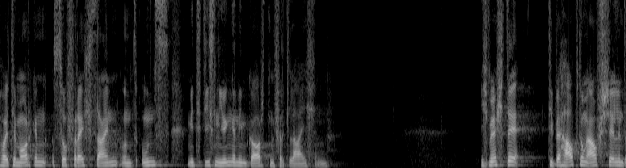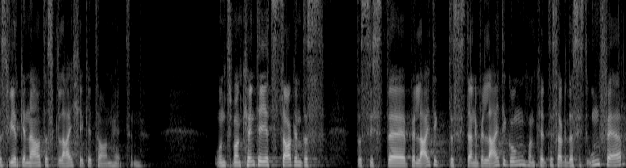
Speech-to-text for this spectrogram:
heute Morgen so frech sein und uns mit diesen Jüngern im Garten vergleichen. Ich möchte die Behauptung aufstellen, dass wir genau das Gleiche getan hätten. Und man könnte jetzt sagen, dass das ist, äh, beleidig, das ist eine Beleidigung, man könnte sagen, das ist unfair.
